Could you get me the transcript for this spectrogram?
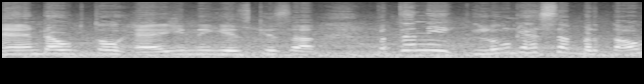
ہینڈ آؤٹ تو ہے ہی نہیں ہے اس کے ساتھ۔ پتہ نہیں لوگ ایسا برتاؤ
